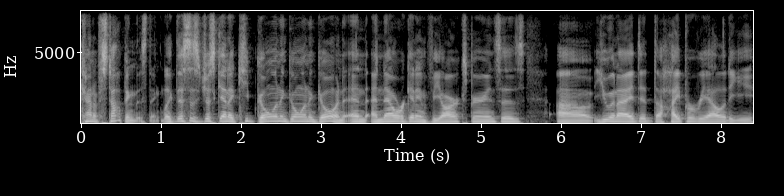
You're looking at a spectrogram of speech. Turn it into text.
kind of stopping this thing. Like this is just gonna keep going and going and going. And and now we're getting VR experiences. Uh, you and I did the hyper reality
